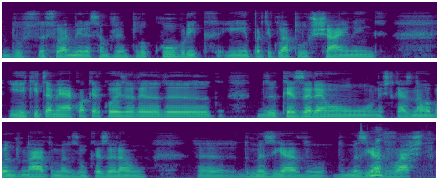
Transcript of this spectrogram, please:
do, da sua admiração, por exemplo, pelo Kubrick e em particular pelo Shining. E aqui também há qualquer coisa de, de, de casarão, neste caso não abandonado, mas um casarão uh, demasiado, demasiado vasto.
